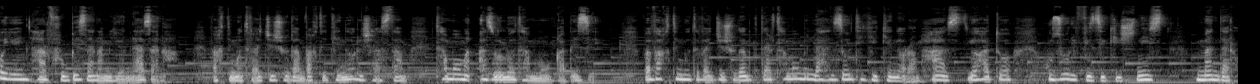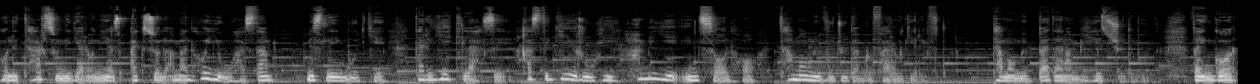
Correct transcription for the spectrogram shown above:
آیا این حرف رو بزنم یا نزنم؟ وقتی متوجه شدم وقتی کنارش هستم تمام عضلاتم منقبضه. و وقتی متوجه شدم که در تمام لحظاتی که کنارم هست یا حتی حضور فیزیکیش نیست من در حال ترس و نگرانی از عکس های او هستم. مثل این بود که در یک لحظه خستگی روحی همه این سالها تمام وجودم رو فرا گرفت. تمام بدنم بیهست شده بود و انگار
